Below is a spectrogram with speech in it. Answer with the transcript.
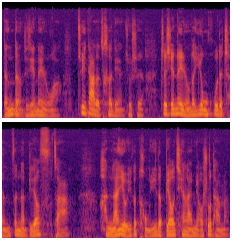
等等这些内容啊，最大的特点就是这些内容的用户的成分呢比较复杂。很难有一个统一的标签来描述他们。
